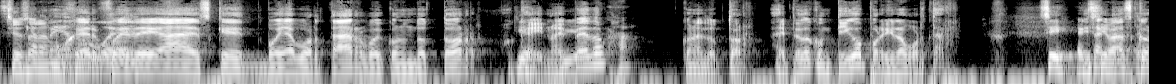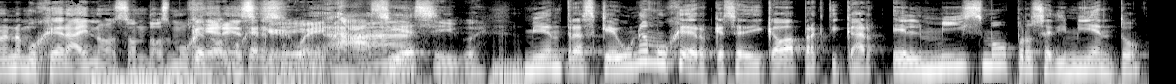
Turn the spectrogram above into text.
Sí, o sea, la mujer fue de, ah, es que voy a abortar, voy con un doctor. Ok, no hay pedo. Con el doctor. Hay pedo contigo por ir a abortar. Sí, Y si vas con una mujer, ay no, son dos mujeres. Que, güey. Así es. Sí, güey. Mientras que una mujer que se dedicaba a practicar el mismo procedimiento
